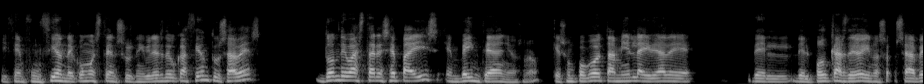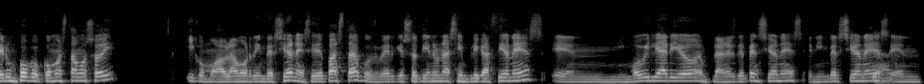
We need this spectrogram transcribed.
Dice, en función de cómo estén sus niveles de educación, tú sabes dónde va a estar ese país en 20 años, ¿no? Que es un poco también la idea del, podcast de hoy, ¿no? o sea, ver un poco cómo estamos hoy Y como hablamos de inversiones y de pasta, pues ver que eso tiene unas implicaciones en inmobiliario, en planes de pensiones, en inversiones, en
